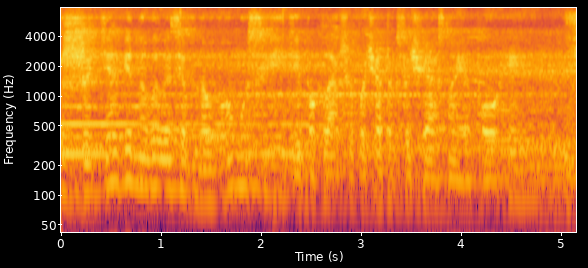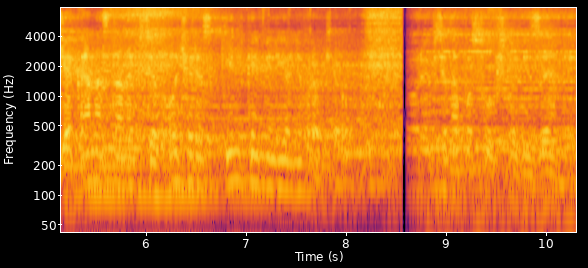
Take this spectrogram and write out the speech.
Життя відновилося в новому світі, поклавши початок сучасної епохи, яка настане всього через кілька мільйонів років. Творився на посушливій землі,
